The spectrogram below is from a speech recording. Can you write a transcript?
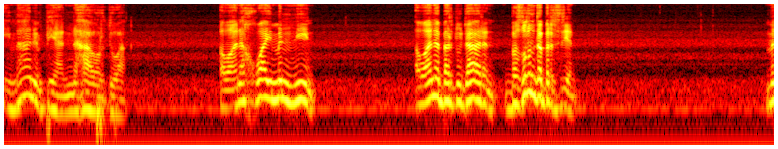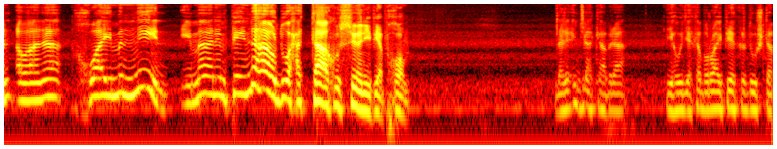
إيمان بيان نهاوردوا. أوانا خواي من نين أوانا بردودارن بظلم دبرسرين من أوانا خواي من نين إيمان بيان نهاوردوا حتى أكو سيوني بيا بخوم دەێ اینجا کابرا یهودیەکە بڕای پێکرد و شتە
